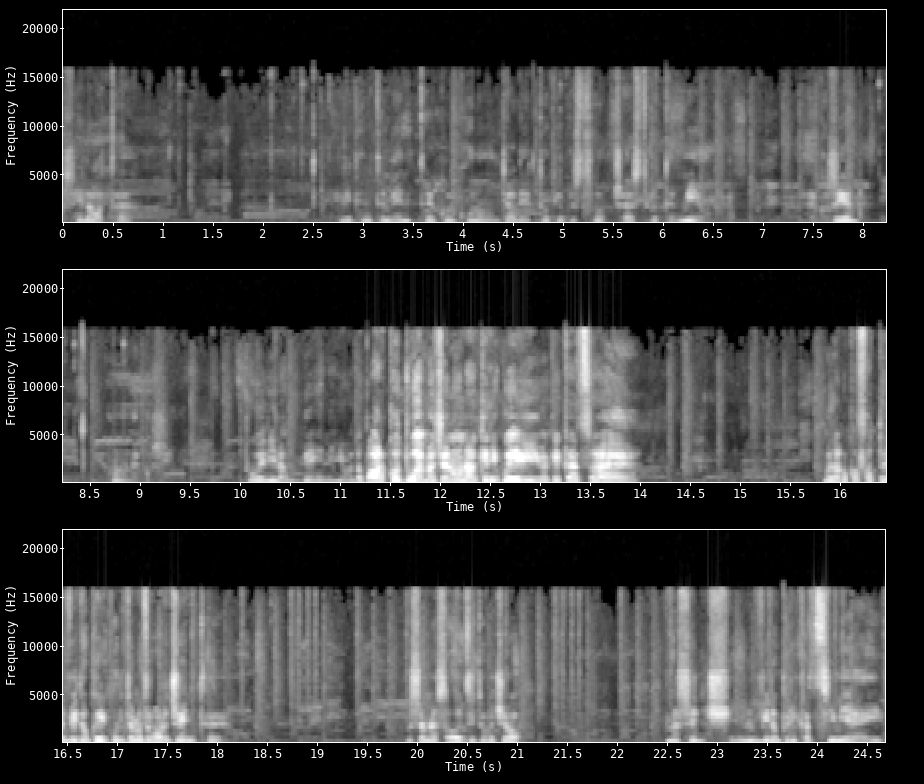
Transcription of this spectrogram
sei latte. Evidentemente qualcuno non ti ha detto che questo cestrut è mio. È così? O non è così? Tu vedi là bene, io vado... Porco due, ma c'è uno anche di qui! Ma che cazzo è? Ma dopo che ho fatto il video qui continuo a trovare gente. Ma se me ne stavo zitto, facevo... Una il video per i cazzi miei.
